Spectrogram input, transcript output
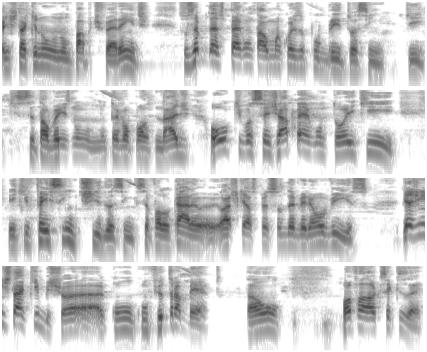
a gente tá aqui num, num papo diferente. Se você pudesse perguntar alguma coisa pro Brito, assim, que, que você talvez não, não teve oportunidade, ou que você já perguntou e que, e que fez sentido, assim, que você falou, cara, eu, eu acho que as pessoas deveriam ouvir isso. E a gente tá aqui, bicho, é, com, com filtro aberto. Então, pode falar o que você quiser.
